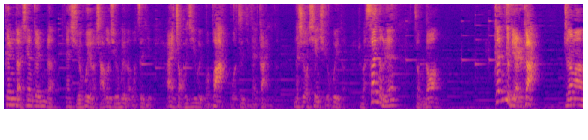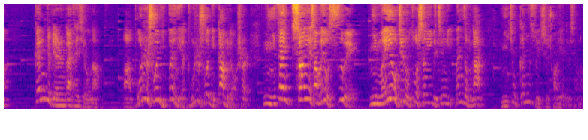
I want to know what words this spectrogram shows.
跟着先跟着，先学会了，啥都学会了，我自己哎找个机会，我叭我自己再干一个，那是要先学会的，是吧？三等人怎么着？跟着别人干，知道吗？跟着别人干才行呢，啊，不是说你笨，也不是说你干不了事儿，你在商业上没有思维，你没有这种做生意的经历，那你怎么干？你就跟随式创业就行了，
